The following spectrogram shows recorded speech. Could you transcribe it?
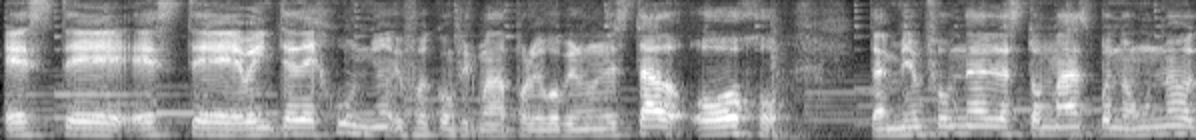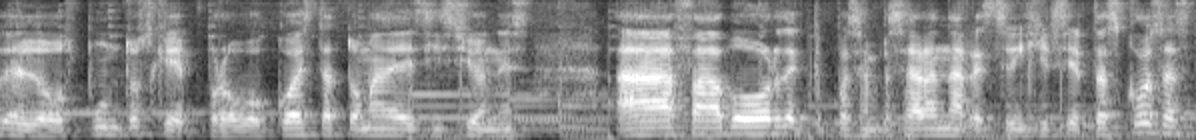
este, este 20 de junio y fue confirmada por el gobierno del estado. Ojo, también fue una de las tomas, bueno, uno de los puntos que provocó esta toma de decisiones a favor de que pues empezaran a restringir ciertas cosas.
